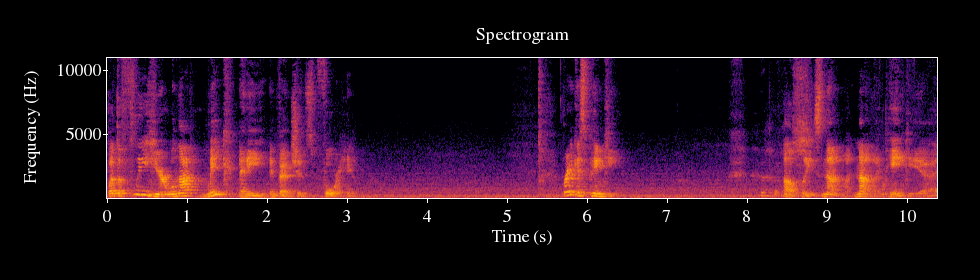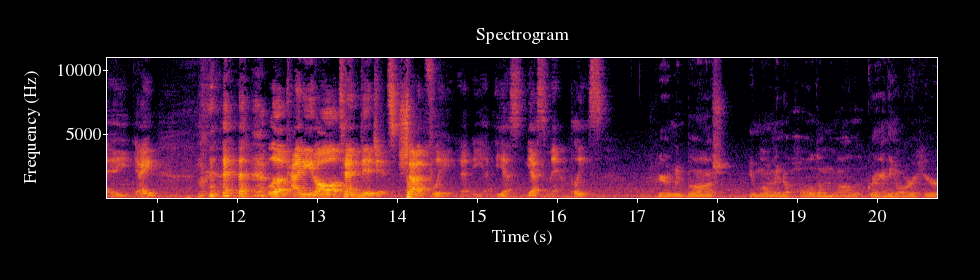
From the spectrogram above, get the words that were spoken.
but the flea here will not make any inventions for him. Break his pinky. Oh please, not my not my pinky. I, I look. I need all ten digits. Shut up, flea. Uh, y- yes, yes, ma'am. Please. Hear me, boss? You want me to hold him while the granny over here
